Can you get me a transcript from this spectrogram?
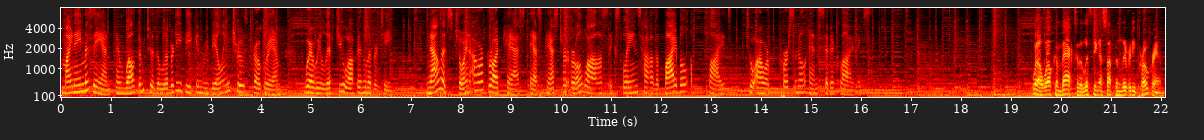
my name is Ann, and welcome to the Liberty Beacon Revealing Truth program, where we lift you up in liberty. Now let's join our broadcast as Pastor Earl Wallace explains how the Bible applies to our personal and civic lives. Well, welcome back to the Lifting Us Up in Liberty program.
